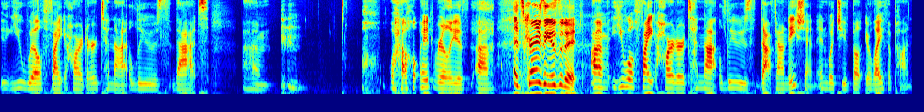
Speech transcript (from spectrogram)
you will fight harder to not lose that. Um, wow, it really is. Um, it's crazy isn't it um, you will fight harder to not lose that foundation in which you've built your life upon.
